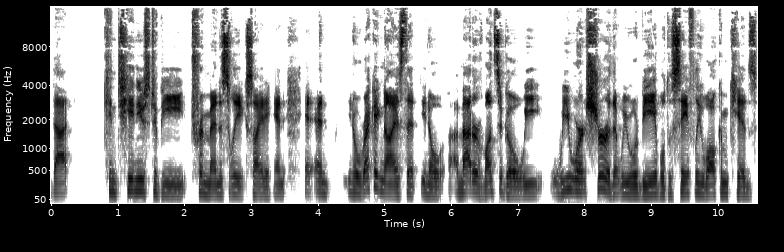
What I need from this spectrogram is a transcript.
that continues to be tremendously exciting. And, and, and you know recognize that you know a matter of months ago we we weren't sure that we would be able to safely welcome kids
